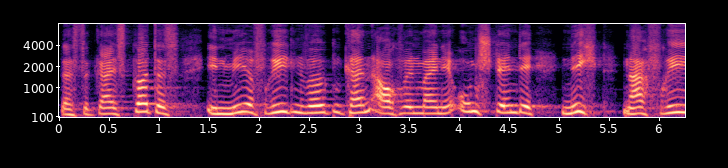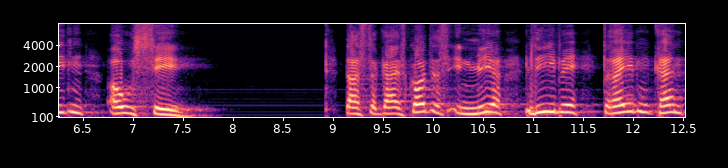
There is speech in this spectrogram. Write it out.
Dass der Geist Gottes in mir Frieden wirken kann, auch wenn meine Umstände nicht nach Frieden aussehen. Dass der Geist Gottes in mir Liebe treiben kann,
